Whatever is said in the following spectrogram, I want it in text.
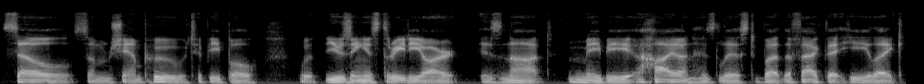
sell some shampoo to people with using his 3D art is not maybe high on his list, but the fact that he like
